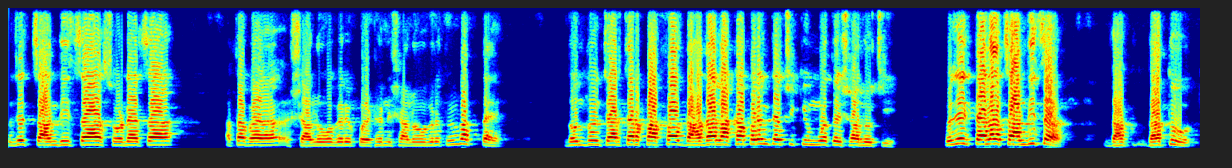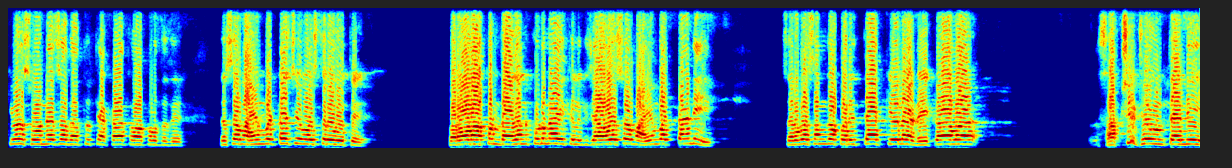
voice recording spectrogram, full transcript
म्हणजे चांदीचा सोन्याचा आता शालू वगैरे पैठणी शालू वगैरे तुम्ही बघताय. दोन दोन चार चार पाच पाच दहा दहा लाखापर्यंत त्याची किंमत आहे शालूची. म्हणजे त्याला चांदीचा धातू किंवा सोन्याचा धातू त्या काळात वापरत होते. जसं माहिमभट्टाचे वस्त्र होते. परवा आपण दादांकडून ऐकलं की ज्यावेळेस माहिमभट्टाने सर्वसंघ परित्याग केला ढेकळाला साक्षी ठेवून त्यांनी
